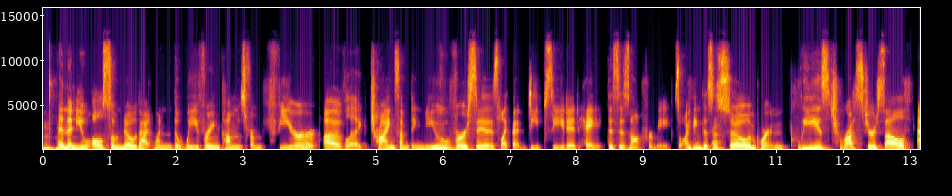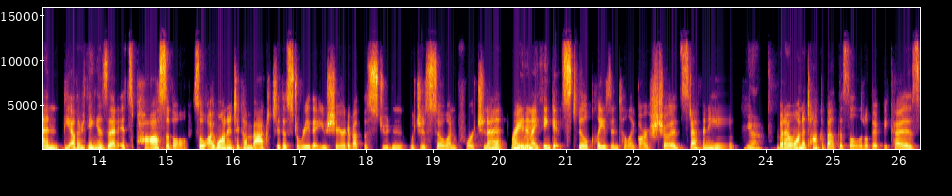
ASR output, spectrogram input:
Mm-hmm. And then you also know that when the wavering comes from fear of like trying something new versus like that deep seated, hey, this is not for me. So I think this yeah. is so important. Please trust yourself. And the other thing is that it's possible. So I wanted to come back to the story that you shared about the student, which is so unfortunate, right? Mm-hmm. And I think it still plays into like our should, Stephanie. Yeah. But I want to talk about this a little bit because,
